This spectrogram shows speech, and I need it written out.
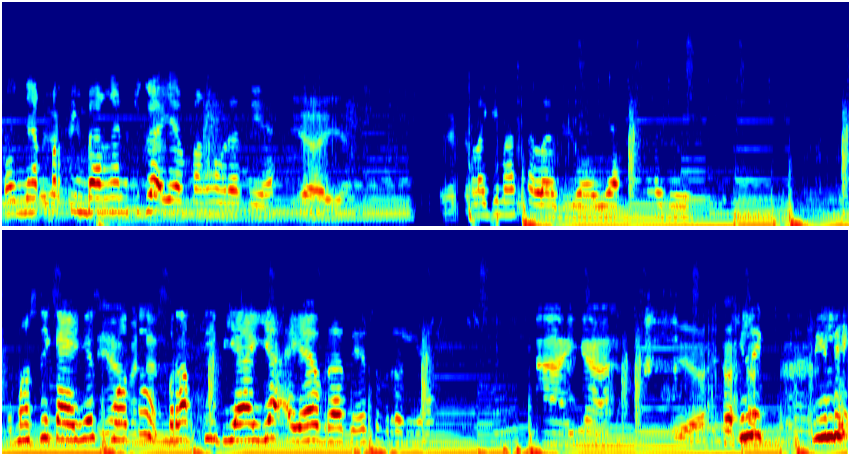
Banyak Banyak pertimbangan juga ya Bang berarti ya. Iya iya. Banyak Apalagi masalah biaya. Aduh. Masih kayaknya Iya, semua tuh benar. berat di biaya ya berarti ya sebenarnya. Nah, iya. Iya. Nilai, nilai,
